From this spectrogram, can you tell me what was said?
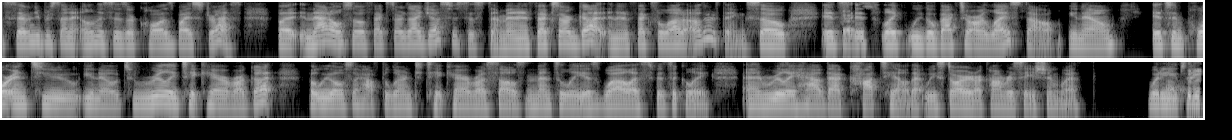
70% of illnesses are caused by stress, but and that also affects our digestive system and it affects our gut and it affects a lot of other things. So it's Yes. it's like we go back to our lifestyle, you know. It's important to, you know, to really take care of our gut, but we also have to learn to take care of ourselves mentally as well as physically and really have that cocktail that we started our conversation with. What do you think?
